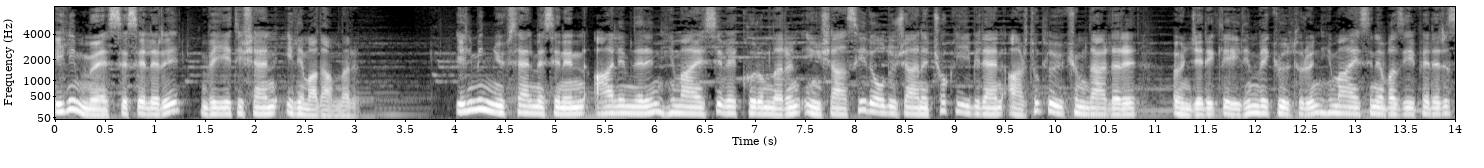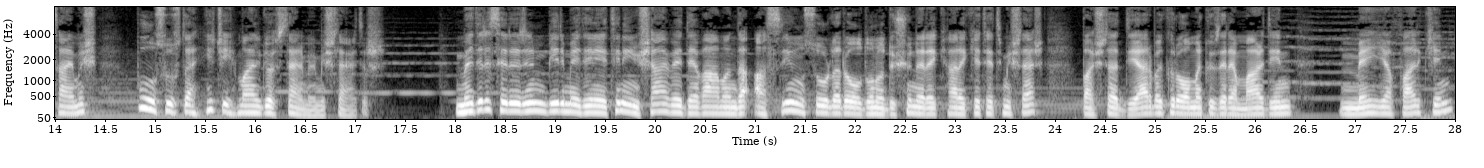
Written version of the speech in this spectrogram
İlim müesseseleri ve yetişen ilim adamları. İlmin yükselmesinin alimlerin himayesi ve kurumların inşasıyla olacağını çok iyi bilen Artuklu hükümdarları öncelikle ilim ve kültürün himayesini vazifeleri saymış, bu hususta hiç ihmal göstermemişlerdir. Medreselerin bir medeniyetin inşa ve devamında asli unsurları olduğunu düşünerek hareket etmişler, başta Diyarbakır olmak üzere Mardin, Meyya Farkin,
